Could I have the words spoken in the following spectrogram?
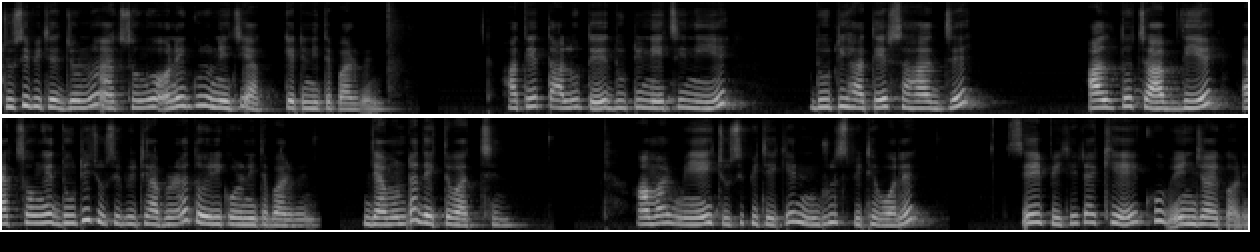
চুষি পিঠের জন্য একসঙ্গে অনেকগুলো নেচি এক, কেটে নিতে পারবেন। হাতের তালুতে দুটি নেচি নিয়ে দুটি হাতের সাহায্যে আলতো চাপ দিয়ে একসঙ্গে দুটি চুষি পিঠে আপনারা তৈরি করে নিতে পারবেন। যেমনটা দেখতে পাচ্ছেন। আমার মেয়ে চুষি পিঠেকে নুডলস পিঠে বলে। সেই পিঠেটা খেয়ে খুব এনজয় করে।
